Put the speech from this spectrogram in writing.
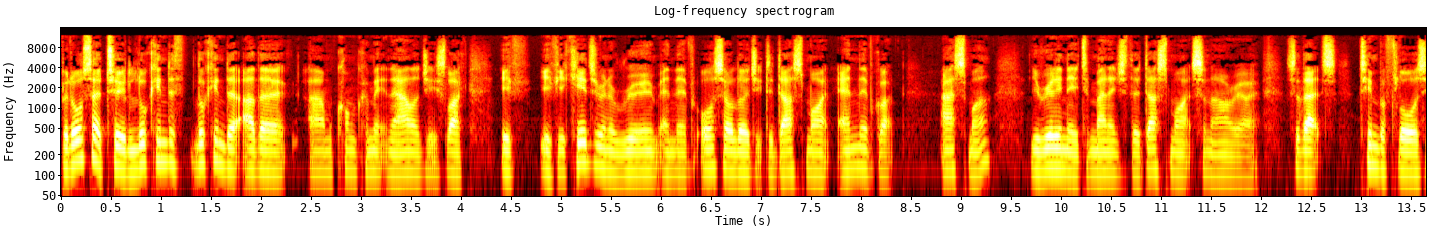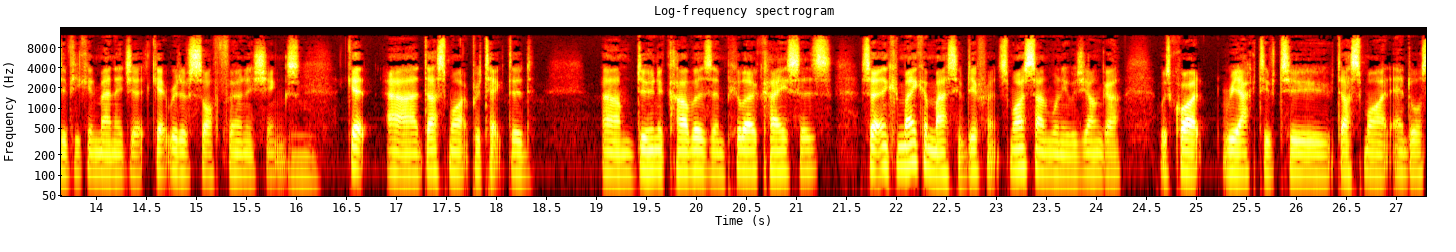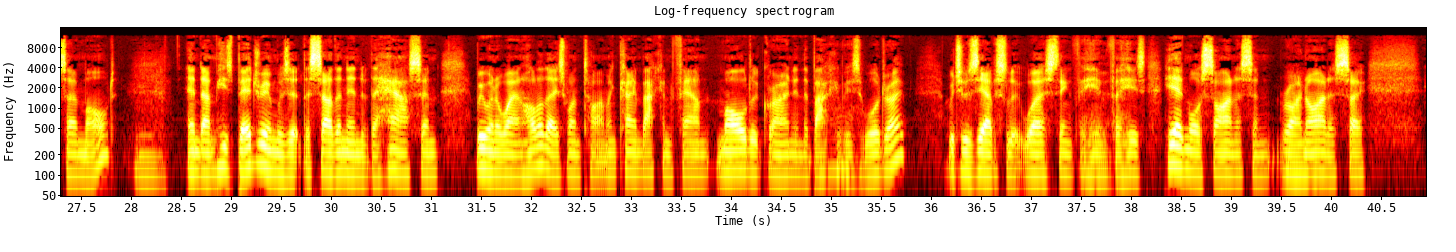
but also to look into look into other um, concomitant allergies. Like if if your kids are in a room and they're also allergic to dust mite and they've got asthma, you really need to manage the dust mite scenario. So that's timber floors if you can manage it. Get rid of soft furnishings Mm. get uh, dust mite protected um, doona covers and pillowcases. So it can make a massive difference. My son, when he was younger, was quite reactive to dust mite and also mold. Mm. And um, his bedroom was at the southern end of the house. And we went away on holidays one time and came back and found mold had grown in the back of his wardrobe, which was the absolute worst thing for him. Yeah. For his, he had more sinus and rhinitis. So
